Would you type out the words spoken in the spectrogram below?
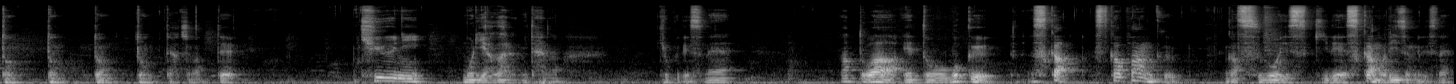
ドンドンドンドンって始まって急に盛り上がるみたいな曲ですね。あとはえっと僕スカスカパンクがすごい好きでスカのリズムですね。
